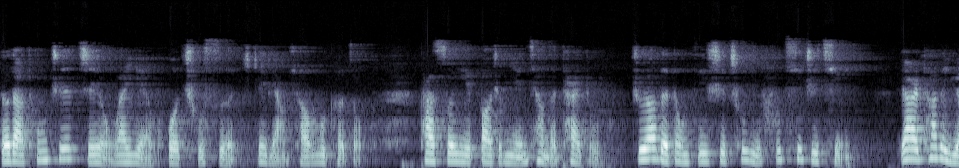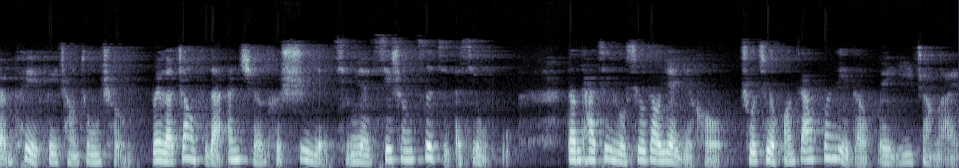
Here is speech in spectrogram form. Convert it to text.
得到通知只有剜眼或处死这两条路可走。他所以抱着勉强的态度，主要的动机是出于夫妻之情。然而，她的原配非常忠诚，为了丈夫的安全和事业，情愿牺牲自己的幸福。当她进入修道院以后，除去皇家婚礼的唯一障碍。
